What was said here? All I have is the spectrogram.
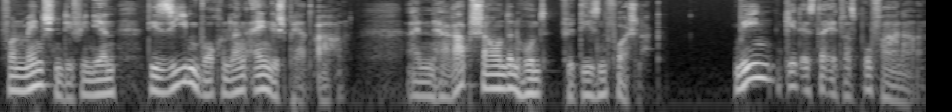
von Menschen definieren, die sieben Wochen lang eingesperrt waren. Einen herabschauenden Hund für diesen Vorschlag. Wien geht es da etwas profaner an.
